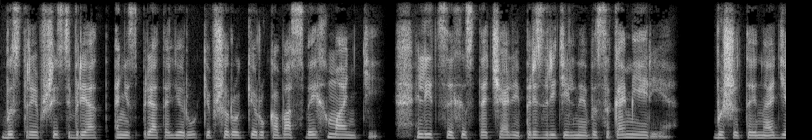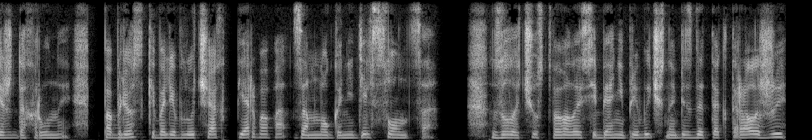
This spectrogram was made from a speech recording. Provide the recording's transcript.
Выстроившись в ряд, они спрятали руки в широкие рукава своих мантий. Лица их источали презрительное высокомерие. Вышитые на одеждах руны поблескивали в лучах первого за много недель солнца. Зола чувствовала себя непривычно без детектора лжи,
